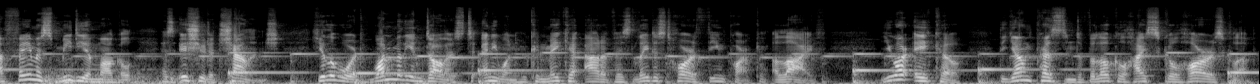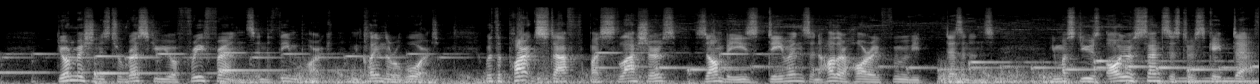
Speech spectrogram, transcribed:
A famous media mogul has issued a challenge. He'll award $1 million to anyone who can make it out of his latest horror theme park alive. You are Aiko, the young president of the local high school horrors club. Your mission is to rescue your three friends in the theme park and claim the reward. With the park staffed by slashers, zombies, demons, and other horror movie dissonance, you must use all your senses to escape death,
